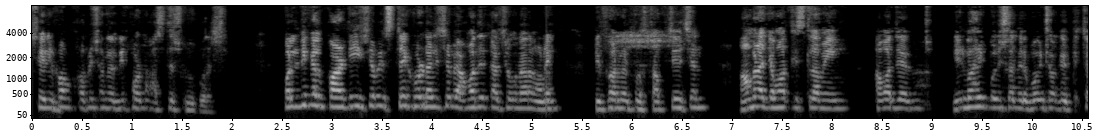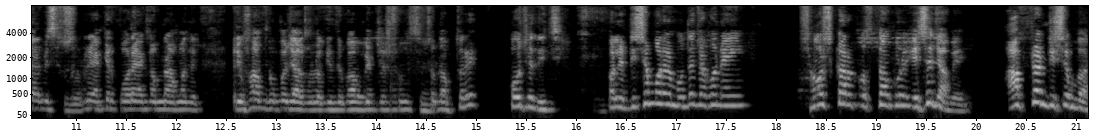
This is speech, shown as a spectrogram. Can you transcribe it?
সেই রিফর্ম কমিশনের রিপোর্ট আসতে শুরু করেছে। পলিটিক্যাল পার্টি হিসেবে স্টেক হোল্ডার হিসেবে আমাদের কাছে ওনারা অনেক রিফর্মের প্রস্তাব চেয়েছেন। আমরা জামাত ইসলামী আমাদের নির্বাহী পরিষদের বৈঠকে বিচার বিশ্লেষণ একের পর এক আমরা আমাদের রিফর্ম প্রপোজালগুলো কিন্তু গভর্নমেন্টের সংশ্লিষ্ট দপ্তরে পৌঁছে দিচ্ছি। ফলে ডিসেম্বরের মধ্যে যখন এই সংস্কার প্রস্তাব প্রস্তাবগুলো এসে যাবে আফটার ডিসেম্বর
